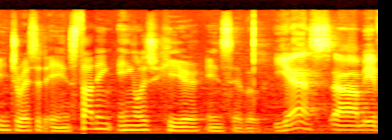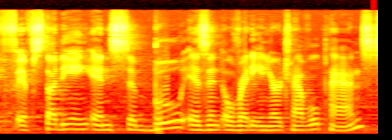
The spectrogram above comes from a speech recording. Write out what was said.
interested in studying English here in Cebu? Yes, um, if, if studying in Cebu isn't already in your travel plans,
